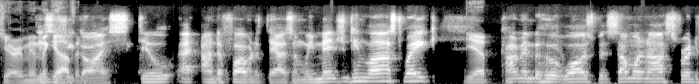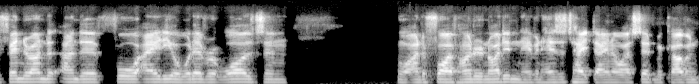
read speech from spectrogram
Jeremy this is your McGovern. guy still at under 500,000. We mentioned him last week. Yep. Can't remember who it was, but someone asked for a defender under under 480 or whatever it was, and or under 500. And I didn't even hesitate, Dano. I said McGovern,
